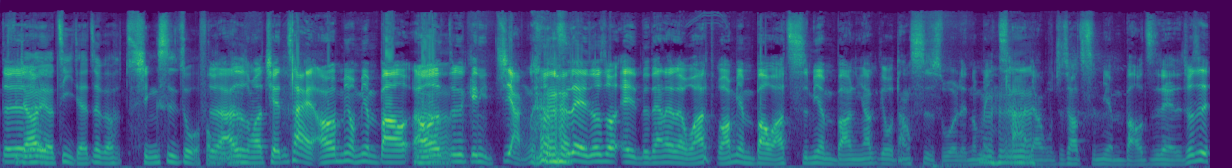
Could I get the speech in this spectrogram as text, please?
比较有自己的这个行事作风。对啊，是什么前菜，然后没有面包，然后就是给你酱 之类，就是说，哎，等等等等，我要我要面包，我要吃面包，你要给我当世俗的人都没差，这样我就是要吃面包之类的。就是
